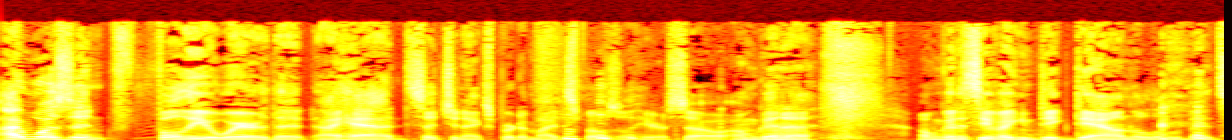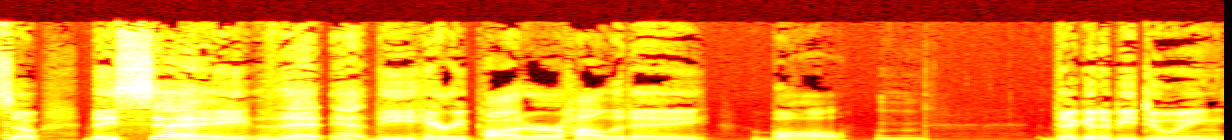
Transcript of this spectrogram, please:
I wasn't fully aware that I had such an expert at my disposal here. So I'm going to I'm going to see if I can dig down a little bit. So they say that at the Harry Potter holiday ball, they're going to be doing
